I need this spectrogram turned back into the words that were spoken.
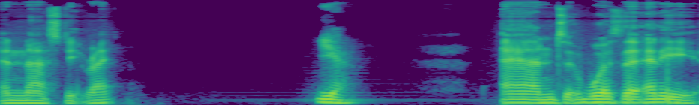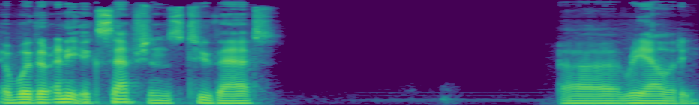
and nasty, right? Yeah. And was there any were there any exceptions to that uh, reality?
